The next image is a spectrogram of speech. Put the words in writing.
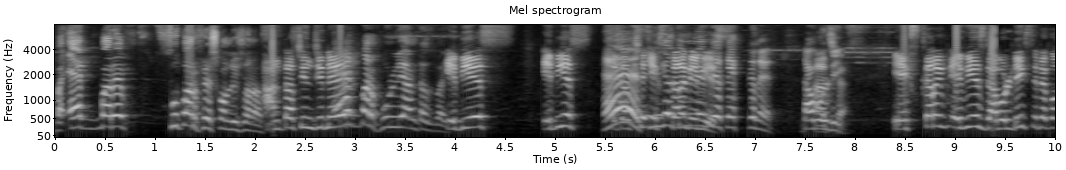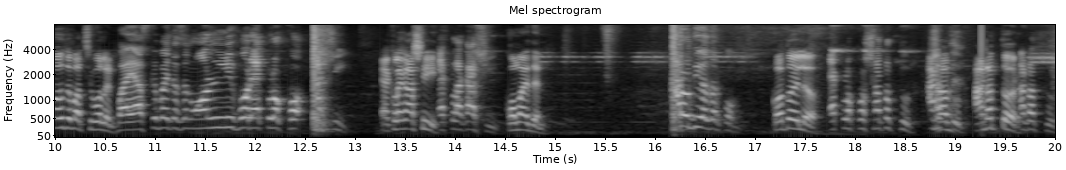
বা একবারে সুপার ফ্রেশ কন্ডিশন আছে। আনটাচ ইঞ্জিনে একবার ফুললি আনটাস ভাই। এবিএস এবিএস হ্যাঁ সিঙ্গেল কানেক্ট এবিএস এক কানের ডাবল ডিক এক্স কারেন্ট এবিএস ডাবল ডিক্স এটা কততে পাচ্ছি বলেন? ভাই আজকে পাইতেছেন অনলি ফর এক লক্ষ আশি। এক লাখ আশি? এক লাখ আশি। কমায় দেন। আরও দুই হাজার কম। কত হইল? এক লক্ষ সাতাত্তর। আটাত্তর। আটাত্তর? আটাত্তর।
